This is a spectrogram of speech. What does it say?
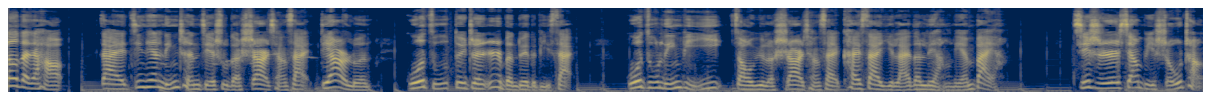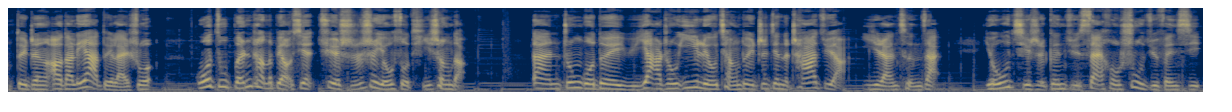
Hello，大家好。在今天凌晨结束的十二强赛第二轮，国足对阵日本队的比赛，国足零比一遭遇了十二强赛开赛以来的两连败呀。其实相比首场对阵澳大利亚队来说，国足本场的表现确实是有所提升的。但中国队与亚洲一流强队之间的差距啊依然存在，尤其是根据赛后数据分析，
